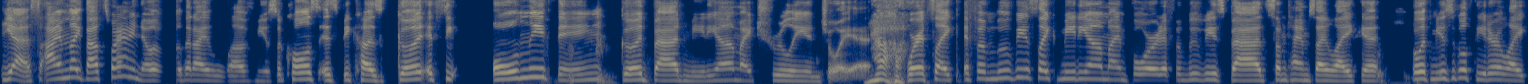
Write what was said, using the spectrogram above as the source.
Yes, I'm like that's why I know that I love musicals is because good it's the only thing good bad medium I truly enjoy it. Yeah. Where it's like if a movie is like medium, I'm bored. If a movie is bad, sometimes I like it. But with musical theater, like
